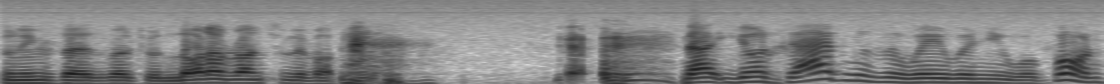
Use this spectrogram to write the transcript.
Sunil's there as well too. A lot of runs to live up to. now, your dad was away when you were born,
